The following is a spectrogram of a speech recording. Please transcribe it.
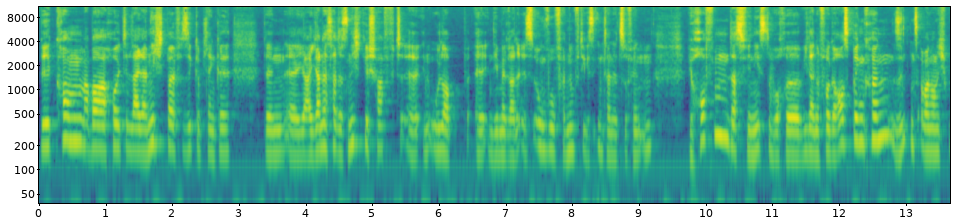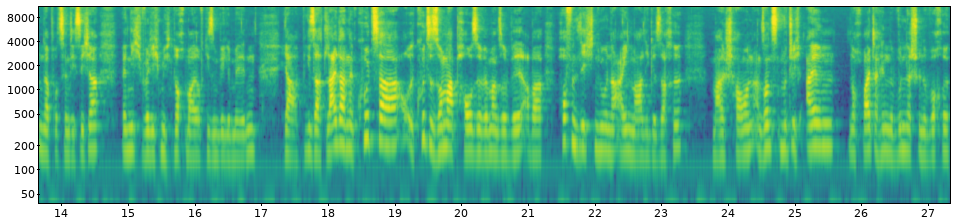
Willkommen, aber heute leider nicht bei Physikgeplänkel, denn äh, ja, Janis hat es nicht geschafft, äh, in Urlaub, äh, in dem er gerade ist, irgendwo vernünftiges Internet zu finden. Wir hoffen, dass wir nächste Woche wieder eine Folge rausbringen können, sind uns aber noch nicht hundertprozentig sicher. Wenn nicht, werde ich mich nochmal auf diesem Wege melden. Ja, wie gesagt, leider eine kurze, kurze Sommerpause, wenn man so will, aber hoffentlich nur eine einmalige Sache. Mal schauen. Ansonsten wünsche ich allen noch weiterhin eine wunderschöne Woche.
